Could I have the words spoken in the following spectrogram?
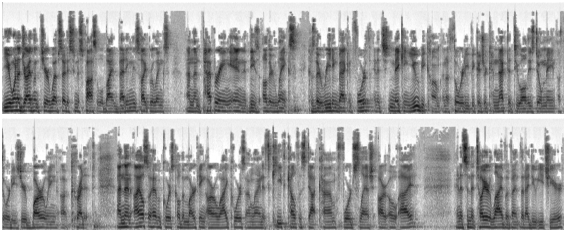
you want to drive them to your website as soon as possible by embedding these hyperlinks and then peppering in these other links because they're reading back and forth and it's making you become an authority because you're connected to all these domain authorities. You're borrowing uh, credit. And then I also have a course called the Marketing ROI course online. It's keithkalfas.com forward slash ROI. And it's an entire live event that I do each year.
